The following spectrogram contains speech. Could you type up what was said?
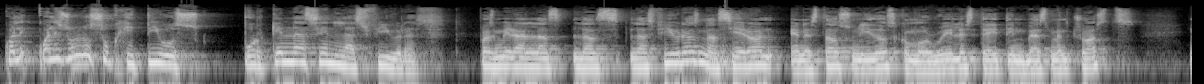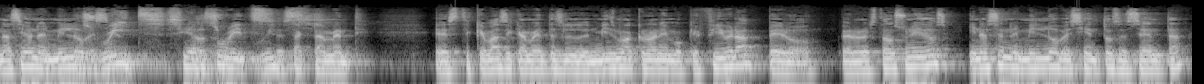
¿Cuáles son los objetivos? ¿Por qué nacen las fibras? Pues mira, las, las, las fibras nacieron en Estados Unidos como Real Estate Investment Trusts. Nacieron en 1900. Los REITs, ¿cierto? Los REITs, exactamente. Este, que básicamente es el mismo acrónimo que Fibra, pero, pero en Estados Unidos, y nacen en 1960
